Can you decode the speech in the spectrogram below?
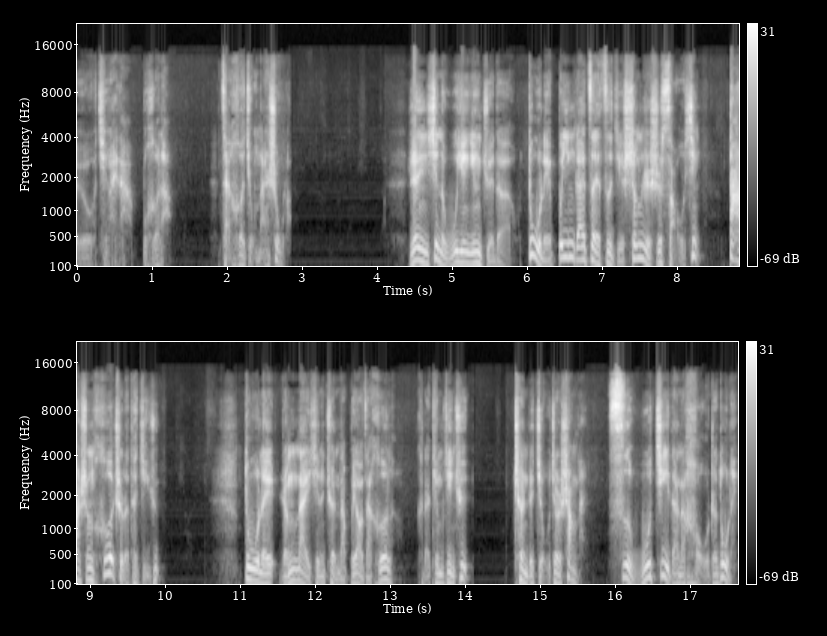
哎呦，亲爱的，不喝了，再喝酒难受了。”任性的吴英英觉得杜磊不应该在自己生日时扫兴，大声呵斥了他几句。杜磊仍耐心地劝她不要再喝了，可她听不进去。趁着酒劲上来，肆无忌惮地吼着杜磊。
